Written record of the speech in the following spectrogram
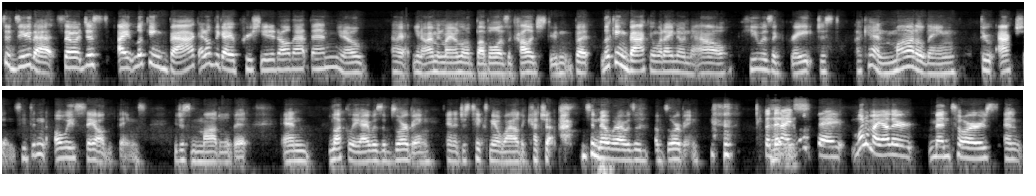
to do that. So it just, I looking back, I don't think I appreciated all that then. You know, I, you know, I'm in my own little bubble as a college student, but looking back and what I know now, he was a great, just again, modeling through actions. He didn't always say all the things, he just modeled it. And luckily, I was absorbing, and it just takes me a while to catch up to know what I was absorbing. but that then I will say, one of my other mentors, and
